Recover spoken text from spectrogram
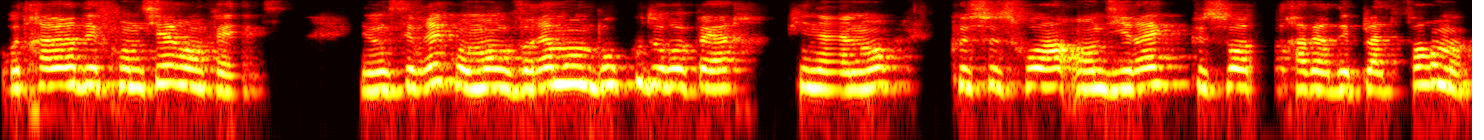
au travers des frontières, en fait. Et donc, c'est vrai qu'on manque vraiment beaucoup de repères, finalement, que ce soit en direct, que ce soit à travers des plateformes.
